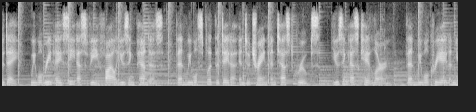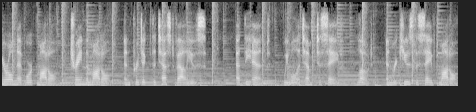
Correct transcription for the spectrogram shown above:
Today, we will read a CSV file using pandas, then we will split the data into train and test groups, using sklearn, then we will create a neural network model, train the model, and predict the test values. At the end, we will attempt to save, load, and recuse the saved model.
